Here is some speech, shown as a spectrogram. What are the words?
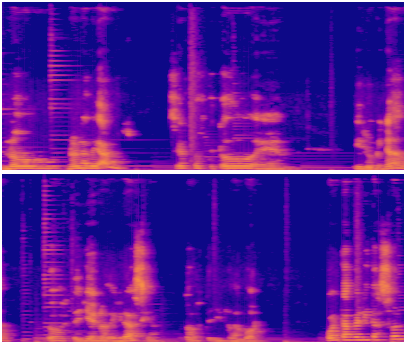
no, no la veamos, ¿cierto? Esté todo eh, iluminado, todo esté lleno de gracia, todo esté lleno de amor. ¿Cuántas velitas son?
